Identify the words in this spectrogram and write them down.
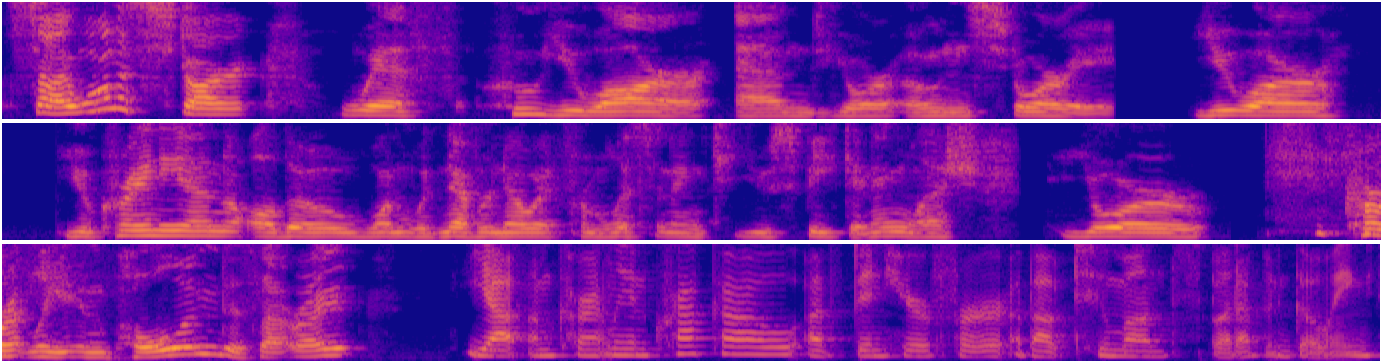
So I want to start with who you are and your own story. You are Ukrainian, although one would never know it from listening to you speak in English. You're currently in Poland, is that right? Yeah, I'm currently in Krakow. I've been here for about two months, but I've been going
